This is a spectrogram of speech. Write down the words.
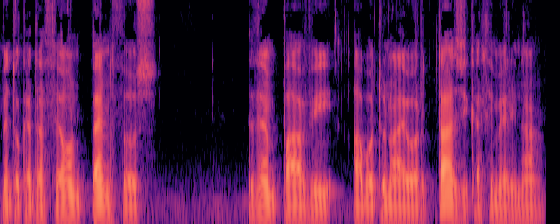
με το κατά Θεόν πένθος δεν πάβει από το να εορτάζει καθημερινά.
